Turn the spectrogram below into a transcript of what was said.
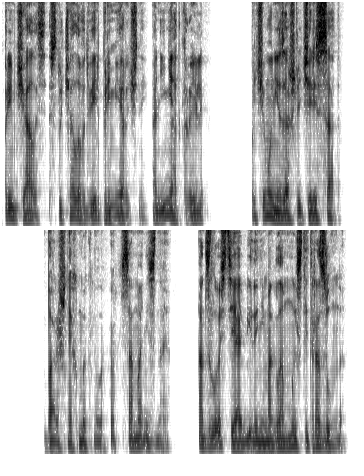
Примчалась, стучала в дверь примерочной. Они не открыли. Почему не зашли через сад? Барышня хмыкнула. Сама не знаю. От злости и обиды не могла мыслить разумно.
